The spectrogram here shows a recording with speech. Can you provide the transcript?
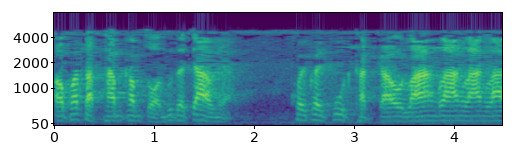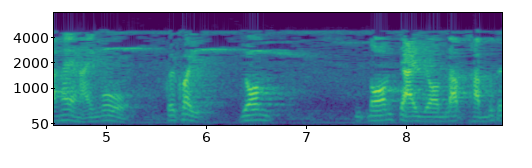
เอาพระสัตธรรมคำสอนพุทธเจ้าเนี่ย ค่อยๆพูดขัดเกลาล้างล้างล้างล้างให้หายโง่ ค่อยๆยอม น้อมใจยอมรับธรรมพุทธ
